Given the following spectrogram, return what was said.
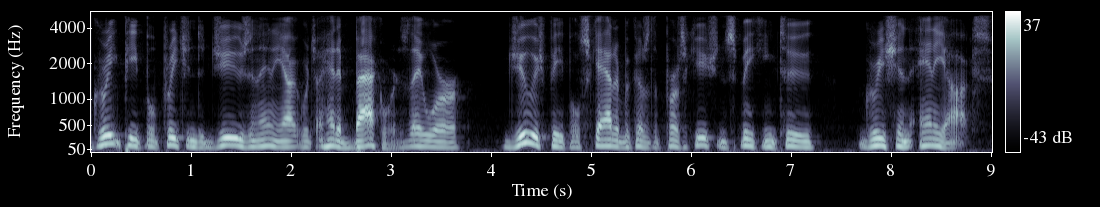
Greek people preaching to Jews in Antioch, which I had it backwards. They were Jewish people scattered because of the persecution, speaking to Grecian Antiochs,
